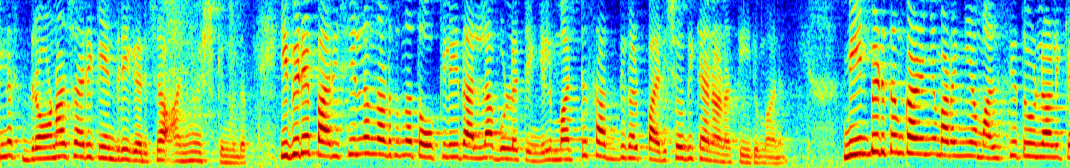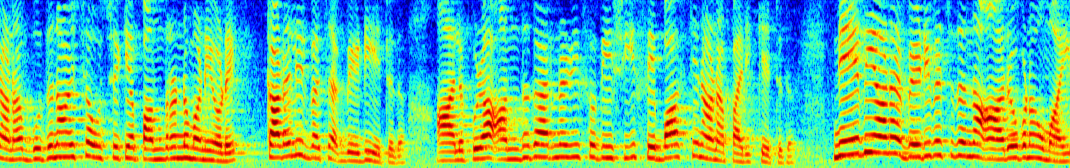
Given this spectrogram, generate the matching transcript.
എൻ എസ് ദ്രോണാചാര്യ കേന്ദ്രീകരിച്ച് അന്വേഷിക്കുന്നത്. ഇവിടെ പരിശീലനം നടത്തുന്ന തോക്കിലേതല്ല ബുള്ളറ്റെങ്കിൽ മറ്റു സാധ്യതകൾ പരിശോധിക്കാനാണ് തീരുമാനം. മീൻപിടുത്തം കഴിഞ്ഞ് മടങ്ങിയ മത്സ്യത്തൊഴിലാളിക്കാണ് ബുധനാഴ്ച ഉച്ചയ്ക്ക് പന്ത്രണ്ട് മണിയോടെ കടലിൽ വെച്ച് വെടിയേറ്റത്. ആലപ്പുഴ അന്ധകാരനഴി സ്വദേശി സെബാസ്റ്റ്യനാണ് പരിക്കേറ്റത്. നേവിയാണ് വെടിവെച്ചതെന്ന ആരോപണവുമായി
